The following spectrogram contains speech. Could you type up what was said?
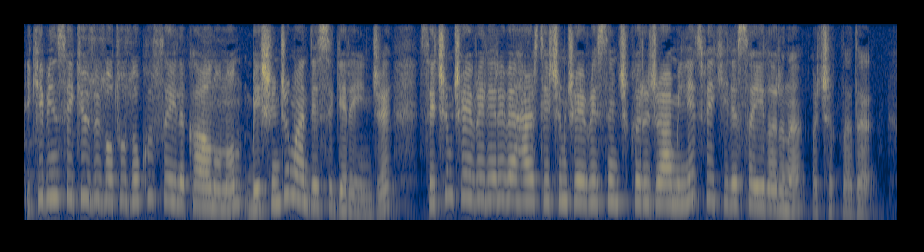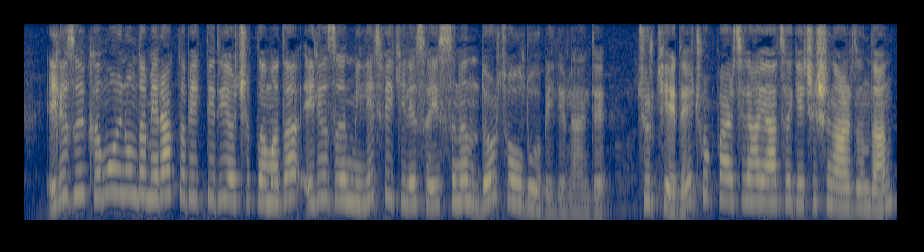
2839 sayılı kanunun 5. maddesi gereğince seçim çevreleri ve her seçim çevresinin çıkaracağı milletvekili sayılarını açıkladı. Elazığ kamuoyunun da merakla beklediği açıklamada Elazığ'ın milletvekili sayısının 4 olduğu belirlendi. Türkiye'de çok partili hayata geçişin ardından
